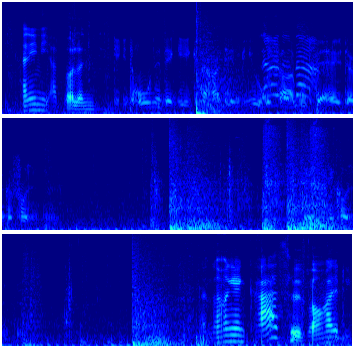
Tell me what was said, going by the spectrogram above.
Ich kann ihn nicht abballern. Die Drohne der Gegner hat den Biogefahrgutbehälter gefunden. 10 Sekunden. Dann noch ein Castle. Warum hat er die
